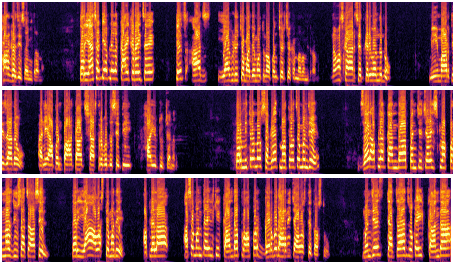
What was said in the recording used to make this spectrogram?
फार गरजेचं आहे मित्रांनो. तर यासाठी आपल्याला काय करायचं आहे तेच आज या व्हिडिओच्या माध्यमातून आपण चर्चा करणार आहोत मित्रांनो. नमस्कार शेतकरी बंधूंनो. मी मारुती जाधव आणि आपण पाहतात शास्त्रबद्ध शेती हा युट्यूब चॅनल तर मित्रांनो सगळ्यात महत्वाचं म्हणजे जर आपला कांदा पंचेचाळीस किंवा पन्नास दिवसाचा असेल तर या अवस्थेमध्ये आपल्याला असं म्हणता येईल की कांदा प्रॉपर गर्भधारणेच्या अवस्थेत असतो. म्हणजेच त्याचा जो काही कांदा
